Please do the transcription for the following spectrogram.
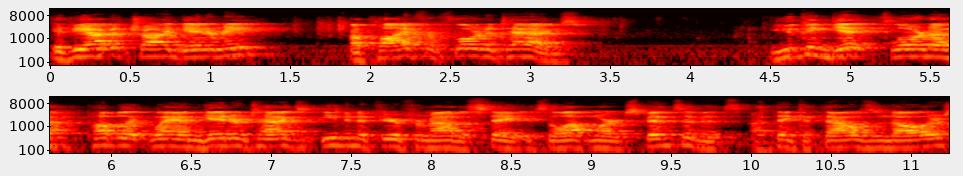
If you haven't tried gator meat, apply for Florida tags. You can get Florida public land gator tags even if you're from out of state. It's a lot more expensive. It's I think a thousand dollars.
